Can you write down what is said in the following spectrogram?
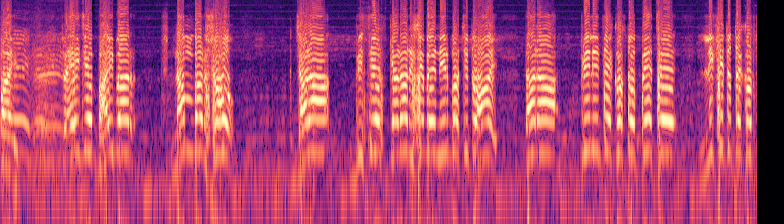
পাই। তো এই যে ভাইবার নাম্বার সহ যারা বিসিএস ক্যাডার হিসেবে নির্বাচিত হয়, তারা প্রিলিতে কত পেয়েছে, লিখিততে কত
